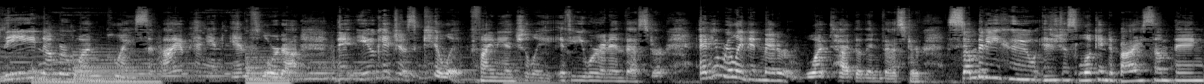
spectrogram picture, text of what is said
the number one place, in my opinion, in Florida that you could just kill it financially if you were an investor. And it really didn't matter what type of investor. Somebody who is just looking to buy something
